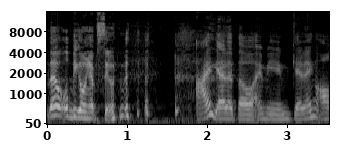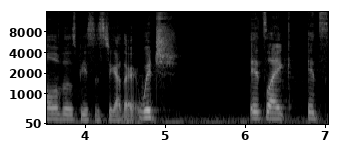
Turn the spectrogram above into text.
that will be going up soon. I get it though. I mean, getting all of those pieces together, which it's like it's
